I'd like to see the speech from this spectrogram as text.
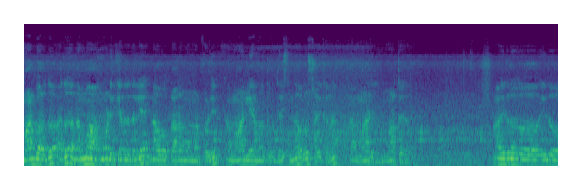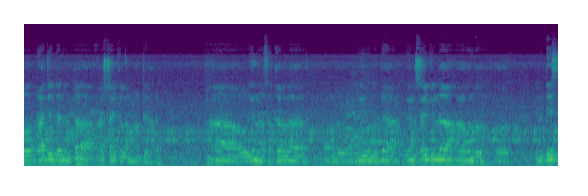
ಮಾಡಬಾರ್ದು. ಅದು ನಮ್ಮ ಅಂಗನವಾಡಿ ಕೇಂದ್ರದಲ್ಲಿ ನಾವು ಪ್ರಾರಂಭ ಮಾಡ್ಕೊಳ್ಳಿ ಮಾಡಲಿ ಅನ್ನೋಂಥ ಉದ್ದೇಶದಿಂದ ಅವರು ಸ್ಟ್ರೈಕನ್ನು ಮಾಡಿ ಮಾಡ್ತಾ ಇದ್ದಾರೆ. ಆ, ಇದ್ರ ಇದು ರಾಜ್ಯಾದ್ಯಂತ ಸ್ಟ್ರೈಕ್ ಎಲ್ಲ ಮಾಡ್ತಿದ್ದಾರೆ ಏನು ಸರ್ಕಾರದ ಒಂದು ಈ ಒಂದು ಬ್ಯಾ- ಏನು ಸೈಕಿಂದ ಆ ಒಂದು ಏನು ಡೇಸ್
